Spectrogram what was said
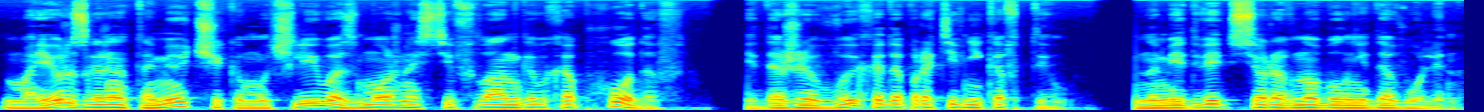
майор с гранатометчиком учли возможности фланговых обходов и даже выхода противника в тыл но медведь все равно был недоволен.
